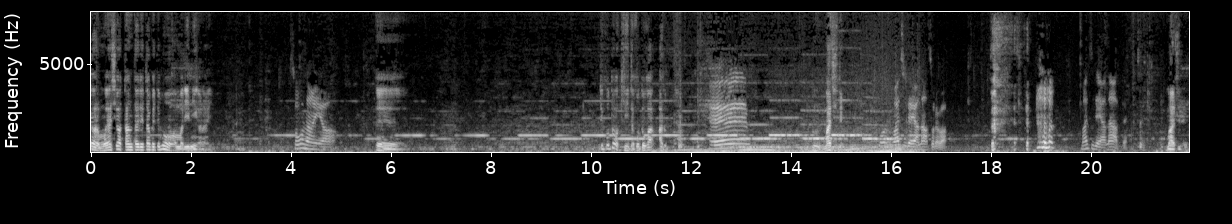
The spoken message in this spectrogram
だから、もやしは単体で食べてもあんまり意味がない。そうなんや。ええってことは聞いたことがある。へえ。うん、マジで。もうマジでやな、それは。マジでやなって。マジで。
